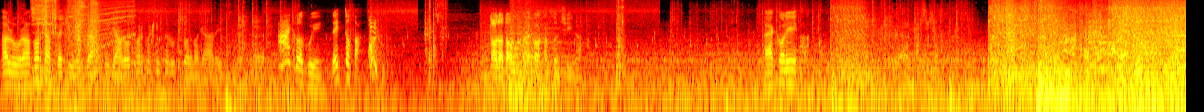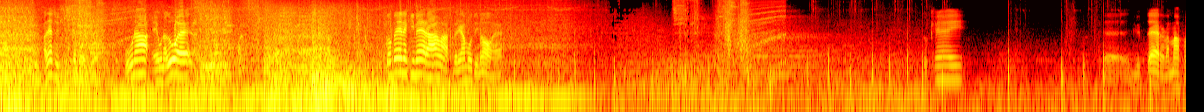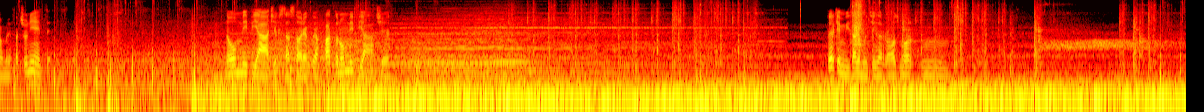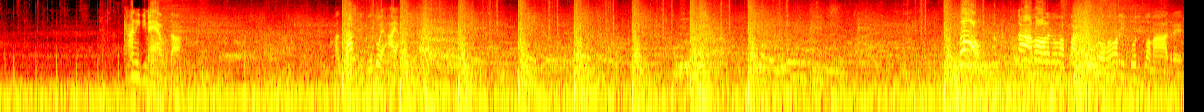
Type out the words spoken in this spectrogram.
Allora, la porta è chiusa. Vediamo, devo trovare qualche interruttore magari. Eh, ah, eccolo qui. Detto fatto. Do do do. Ecco la canzoncina. Eccoli. Adesso ci sistemo io. Una e una due. Sto bene chimera? Ma speriamo di no, eh. Ok. Inghilterra, la mappa non me ne faccio niente. Non mi piace questa storia qui, affatto non mi piace. Perché mi dà le munizioni del Rosmore? Mm. Cani di merda! Fantastico, in due aia! No! Ah, mola che va a fanculo, ma mordi il culo di tua madre.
